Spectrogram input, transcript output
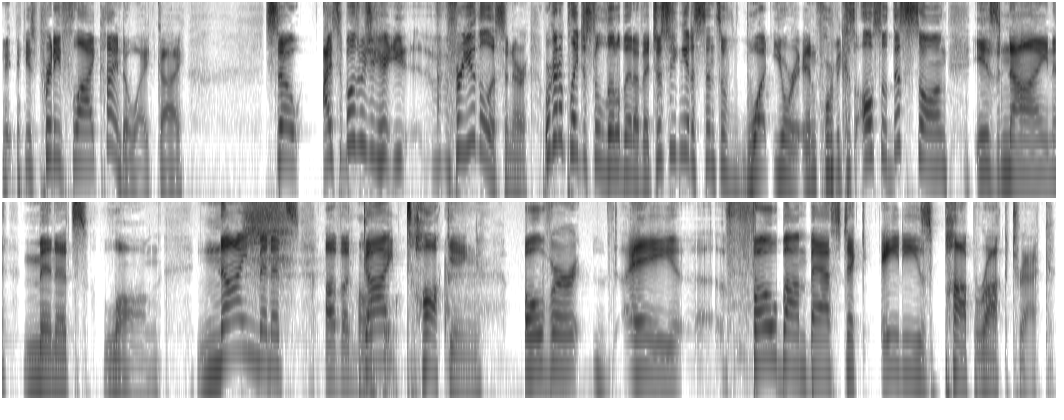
He's pretty fly, kind of white guy. So I suppose we should hear you, for you, the listener. We're going to play just a little bit of it, just so you can get a sense of what you're in for. Because also, this song is nine minutes long. Nine minutes of a guy talking over a faux bombastic '80s pop rock track.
